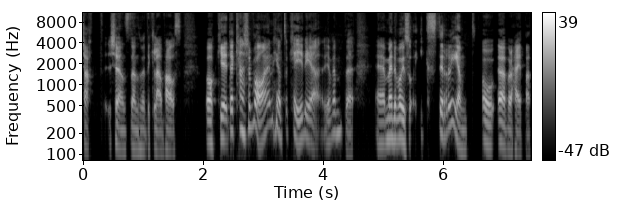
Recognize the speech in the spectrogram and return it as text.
chatttjänsten som heter Clubhouse. Och det kanske var en helt okej idé, jag vet inte. Men det var ju så extremt överhypat.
